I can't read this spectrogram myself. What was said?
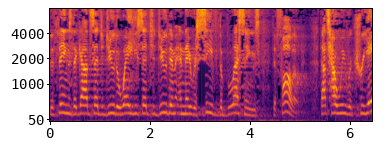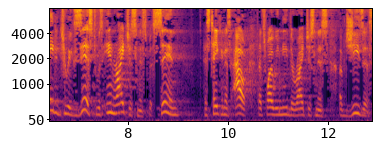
the things that God said to do the way He said to do them, and they received the blessings that followed. That's how we were created to exist, was in righteousness. But sin has taken us out. That's why we need the righteousness of Jesus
